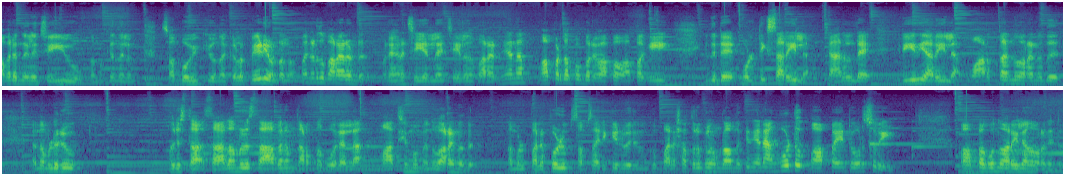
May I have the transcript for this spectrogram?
അവരെന്തെങ്കിലും ചെയ്യുമോ നമുക്ക് എന്തെങ്കിലും സംഭവിക്കുമോ എന്നൊക്കെയുള്ള പേടിയുണ്ടല്ലോ. അപ്പൊ എന്റെ അടുത്ത് പറയാറുണ്ട് അവനെ അങ്ങനെ ചെയ്യല്ലേ ചെയ്യലെന്ന് പറയാറ് ഞാൻ വാപ്പടത്തപ്പം പറയും വാപ്പ വാപ്പക്ക് ഈ ഇതിന്റെ പൊളിറ്റിക്സ് അറിയില്ല ചാനലിന്റെ രീതി അറിയില്ല. വാർത്ത എന്ന് പറയുന്നത് നമ്മളൊരു ഒരു സാധാരണ ഒരു സ്ഥാപനം നടന്ന പോലെയല്ല മാധ്യമം എന്ന് പറയുന്നത്. നമ്മൾ പലപ്പോഴും സംസാരിക്കേണ്ടി വരും. നമുക്ക് പല ശത്രുക്കളും ഉണ്ടാകുന്നൊക്കെ ഞാൻ അങ്ങോട്ട് വാപ്പയെ ടോർച്ചർ ചെയ്യും. വാപ്പക്കൊന്നും അറിയില്ല എന്ന് പറഞ്ഞിട്ട്.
